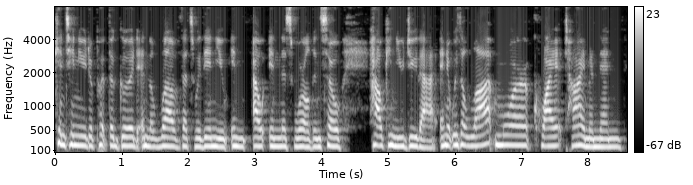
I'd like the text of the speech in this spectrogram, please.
continue to put the good and the love that's within you in out in this world. And so how can you do that? And it was a lot more quiet time. And then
